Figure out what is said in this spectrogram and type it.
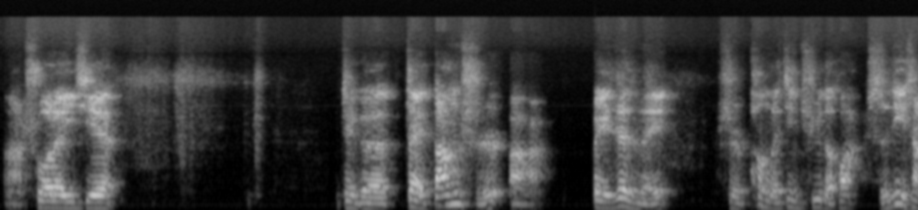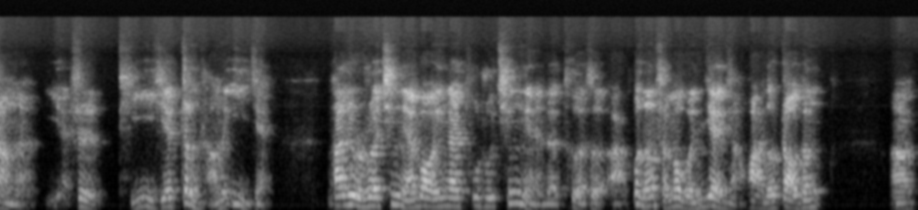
啊，说了一些这个在当时啊被认为。是碰了禁区的话，实际上呢也是提一些正常的意见。他就是说，《青年报》应该突出青年的特色啊，不能什么文件讲话都照登啊，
